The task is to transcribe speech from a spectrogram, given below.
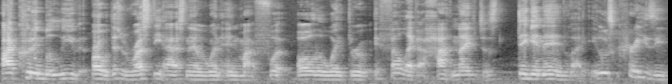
I couldn't believe it, bro. This rusty ass nail went in my foot all the way through. It felt like a hot knife just digging in. Like it was crazy.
